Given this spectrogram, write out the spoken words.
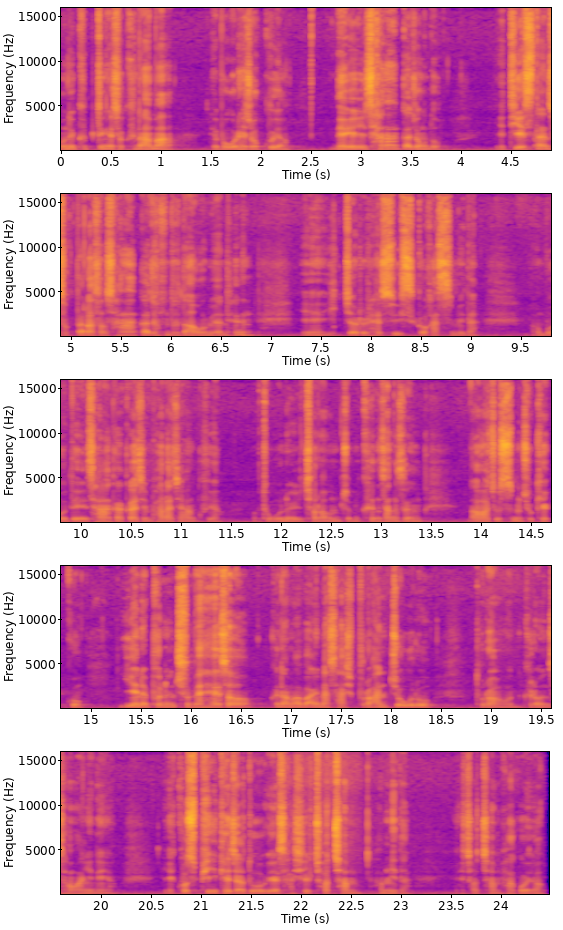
오늘 급등해서 그나마 회복을 해줬고요. 내일 상한가 정도 예, DS 단속 따라서 상한가 정도 나오면은 예, 익절을 할 수 있을 것 같습니다. 어, 뭐 내일 상한가까지는 바라지 않고요. 오늘처럼 좀 큰 상승 나와줬으면 좋겠고 ENF는 추매해서 그나마 마이너스 40% 안쪽으로 돌아온 그런 상황이네요. 예, 코스피 계좌도 예, 사실 처참합니다. 예, 처참하고요.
